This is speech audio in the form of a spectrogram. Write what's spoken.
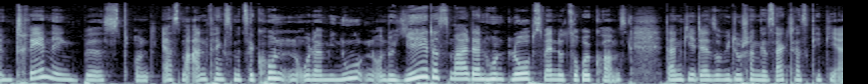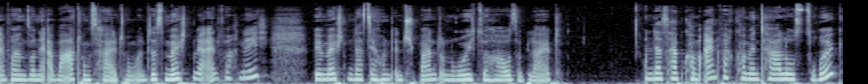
im Training bist und erstmal anfängst mit Sekunden oder Minuten und du jedes Mal deinen Hund lobst, wenn du zurückkommst, dann geht er, so wie du schon gesagt hast, Kiki, einfach in so eine Erwartungshaltung. Und das möchten wir einfach nicht. Wir möchten, dass der Hund entspannt und ruhig zu Hause bleibt. Und deshalb komm einfach kommentarlos zurück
